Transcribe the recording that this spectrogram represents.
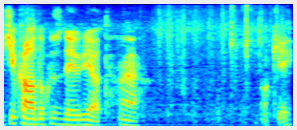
2K9 devriye at. He. Okey.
